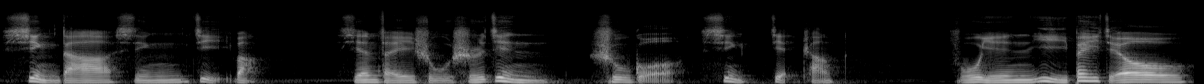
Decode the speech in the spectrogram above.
幸达行迹忘。鲜肥数十斤，蔬果性渐长。浮饮一杯酒，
